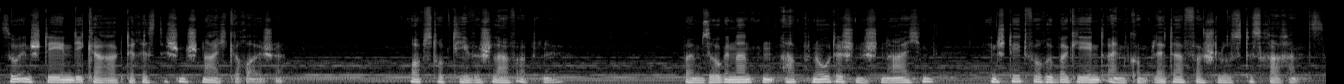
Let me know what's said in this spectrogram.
So entstehen die charakteristischen Schnarchgeräusche. Obstruktive Schlafapnoe. Beim sogenannten apnotischen Schnarchen entsteht vorübergehend ein kompletter Verschluss des Rachens.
